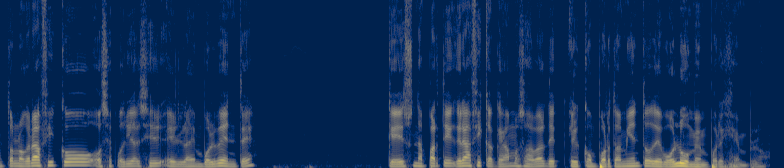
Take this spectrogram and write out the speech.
entorno gráfico o se podría decir la envolvente, que es una parte gráfica que vamos a ver del comportamiento de volumen, por ejemplo.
